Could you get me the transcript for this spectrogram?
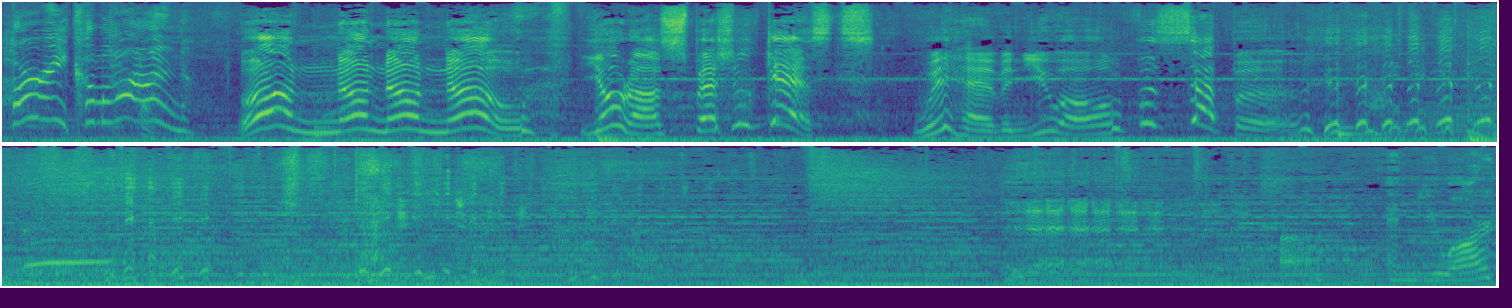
Hurry, come on. Oh, no, no, no! You're our special guests! We're having you all for supper! Uh, and you are?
